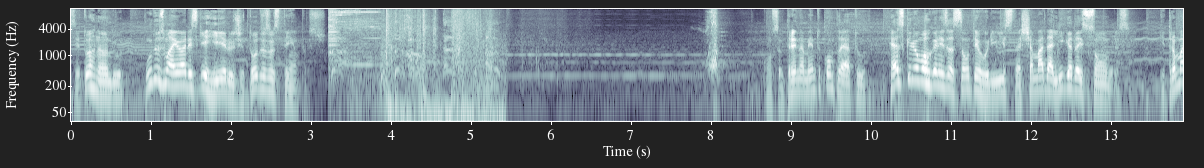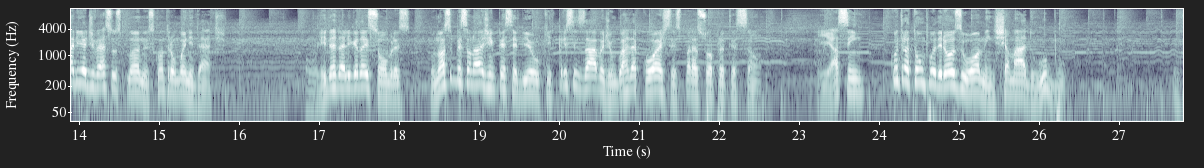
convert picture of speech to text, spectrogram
se tornando um dos maiores guerreiros de todos os tempos. Com seu treinamento completo, Hess criou uma organização terrorista chamada Liga das Sombras, que tramaria diversos planos contra a humanidade. Como líder da Liga das Sombras, o nosso personagem percebeu que precisava de um guarda-costas para sua proteção. E assim, contratou um poderoso homem chamado Ubu.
